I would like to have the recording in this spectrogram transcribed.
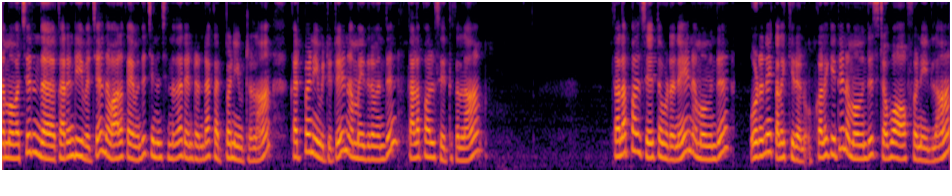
நம்ம வச்சுருந்த கரண்டியை வச்சு அந்த வாழைக்காயை வந்து சின்ன சின்னதாக ரெண்டு ரெண்டாக கட் பண்ணி விட்டுறலாம். கட் பண்ணி விட்டுட்டு நம்ம இதில் வந்து தலைப்பால் சேர்த்துக்கலாம். தலைப்பால் சேர்த்த உடனே நம்ம வந்து உடனே கலக்கிடணும். கலக்கிட்டு நம்ம வந்து ஸ்டவ்வை ஆஃப் பண்ணிடலாம்.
